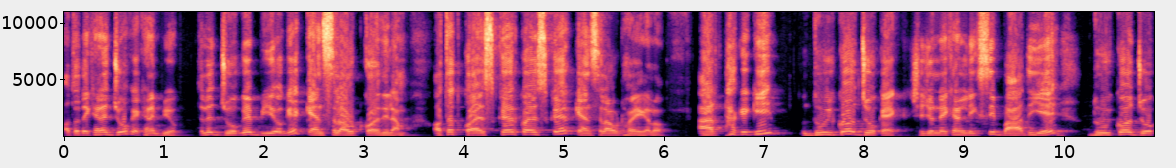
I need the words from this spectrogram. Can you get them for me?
অর্থাৎ এখানে যোগ, এখানে বিয়োগ। তাহলে যোগে, বিয়োগে ক্যান্সেল আউট করে দিলাম। অর্থাৎ কয় স্কোয়ার কয় স্কোয়ার ক্যান্সেল আউট হয়ে গেল। আর থাকে কি? দুই ক যোগ এক। সেজন্য এখানে লিখছি বা দিয়ে দুই ক যোগ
